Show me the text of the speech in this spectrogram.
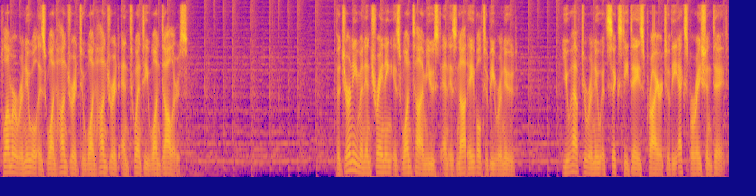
plumber renewal is 100 to $121. The journeyman in training is one time used and is not able to be renewed. You have to renew it 60 days prior to the expiration date.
